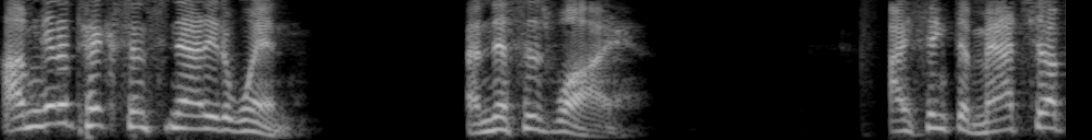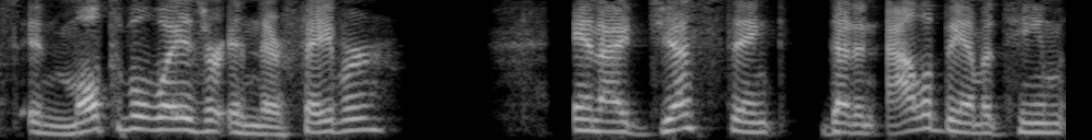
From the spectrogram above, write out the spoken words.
I'm going to pick Cincinnati to win. And this is why. I think the matchups in multiple ways are in their favor. And I just think that an Alabama team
